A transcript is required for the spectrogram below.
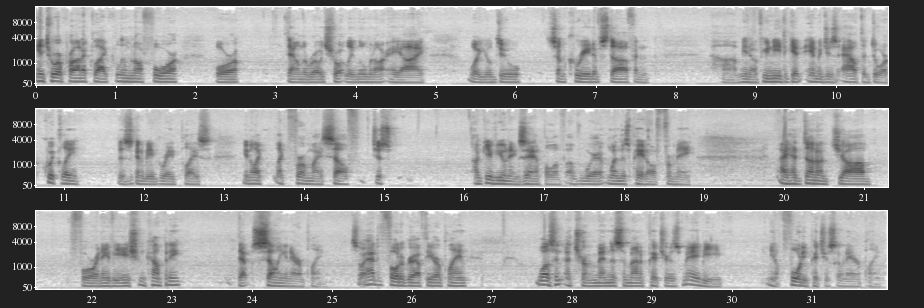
into a product like Luminar 4 or down the road shortly Luminar AI where you'll do some creative stuff and um, you know if you need to get images out the door quickly this is going to be a great place. You know like like for myself just I'll give you an example of, of where when this paid off for me. I had done a job for an aviation company that was selling an airplane. So I had to photograph the airplane wasn't a tremendous amount of pictures maybe you know 40 pictures of an airplane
